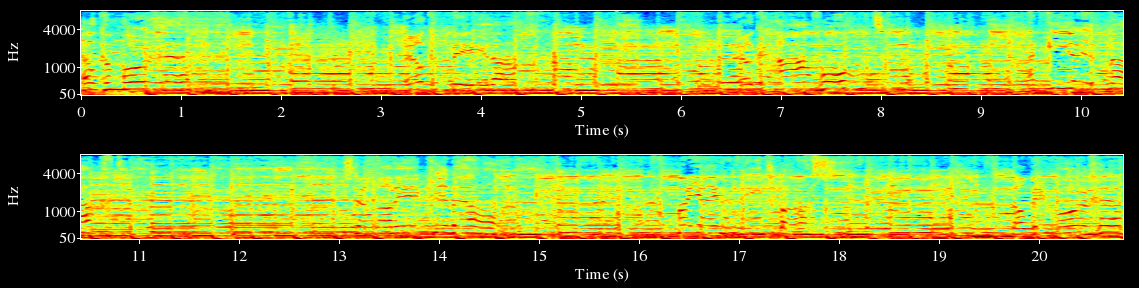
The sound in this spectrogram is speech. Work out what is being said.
Elke morgen, elke middag, elke avond en iedere nacht. Stel dat ik je wel, maar jij er niet was. Dan weer morgen,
